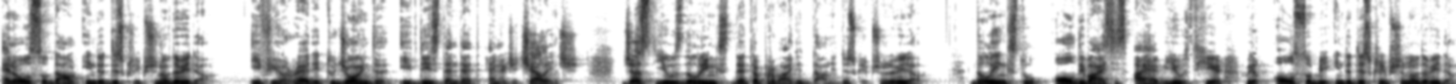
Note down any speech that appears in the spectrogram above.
and also down in the description of the video. If you are ready to join the If This Then That Energy Challenge, just use the links that are provided down in the description of the video. The links to all devices I have used here will also be in the description of the video.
